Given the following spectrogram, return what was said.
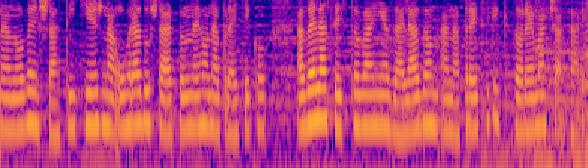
na nové šaty, tiež na úhradu štartovného na pretekoch a veľa cestovania za ľadom a na preteky, ktoré ma čakajú.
